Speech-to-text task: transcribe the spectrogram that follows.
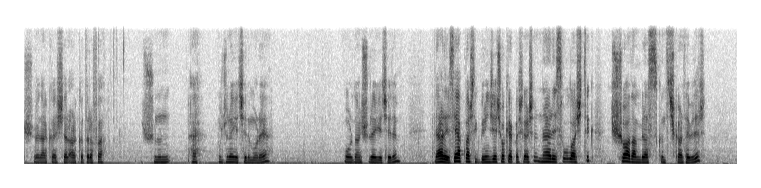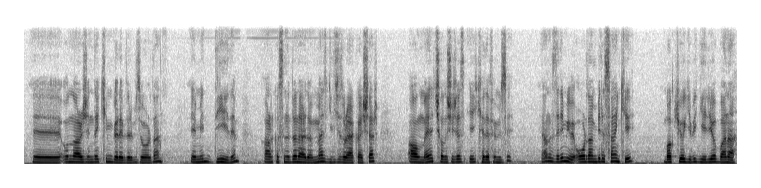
Şöyle arkadaşlar arka tarafa şunun heh, ucuna geçelim oraya. Oradan şuraya geçelim. Neredeyse yaklaştık. Birinciye çok yaklaştık arkadaşlar. Neredeyse ulaştık. Şu adam biraz sıkıntı çıkartabilir. Ee, onun haricinde kim görebilir bizi oradan? Emin değilim. Arkasını döner dönmez gideceğiz oraya arkadaşlar almaya çalışacağız ilk hedefimizi. Yalnız dediğim gibi oradan biri sanki bakıyor gibi geliyor bana.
